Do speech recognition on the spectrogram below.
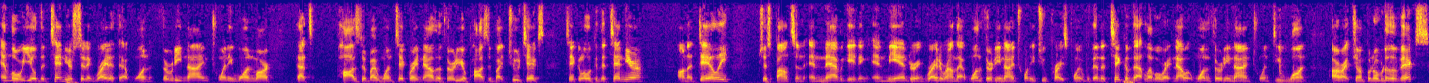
and lower yield. The ten year sitting right at that one thirty nine twenty one mark. That's positive by one tick right now. The thirty year positive by two ticks. Taking a look at the ten year on a daily just bouncing and navigating and meandering right around that 139.22 price point within a tick of that level right now at 139.21. All right, jumping over to the VIX.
